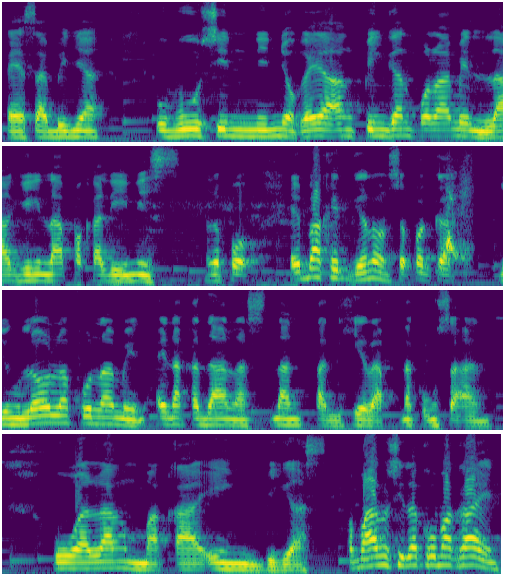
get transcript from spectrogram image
Kaya sabi niya, ubusin ninyo. Kaya ang pinggan po namin laging napakalinis. Ano po? Eh bakit ganon? Sapagkat yung lola po namin ay nakadanas ng taghirap na kung saan walang makaing bigas. Paano sila kumakain?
